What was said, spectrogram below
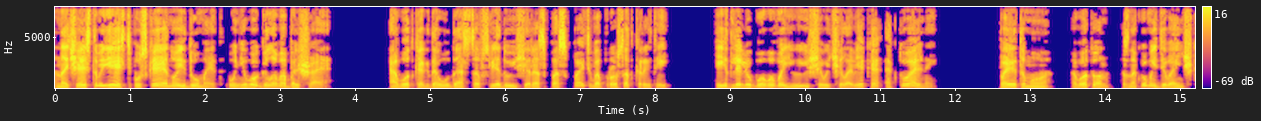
Начальство есть, пускай оно и думает, у него голова большая. А вот когда удастся в следующий раз поспать, вопрос открытый. И для любого воюющего человека актуальный. Поэтому вот он, знакомый диванчик.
